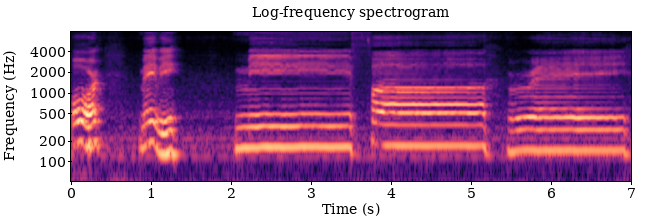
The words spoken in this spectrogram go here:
Or maybe mi, fa, re,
